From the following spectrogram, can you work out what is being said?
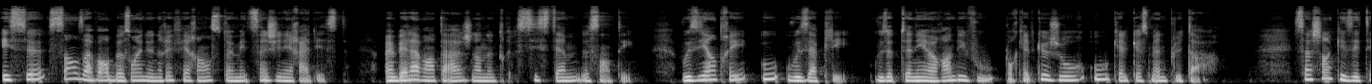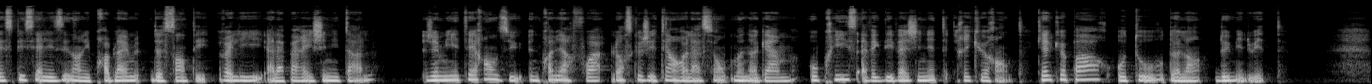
et ce, sans avoir besoin d'une référence d'un médecin généraliste. Un bel avantage dans notre système de santé. Vous y entrez ou vous appelez. Vous obtenez un rendez-vous pour quelques jours ou quelques semaines plus tard. Sachant qu'ils étaient spécialisés dans les problèmes de santé reliés à l'appareil génital, je m'y étais rendue une première fois lorsque j'étais en relation monogame, aux prises avec des vaginites récurrentes, quelque part autour de l'an 2008.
